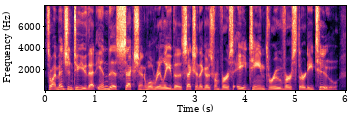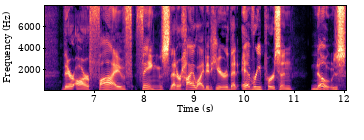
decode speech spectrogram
So I mentioned to you that in this section, well, really the section that goes from verse 18 through verse 32, there are five things that are highlighted here that every person knows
